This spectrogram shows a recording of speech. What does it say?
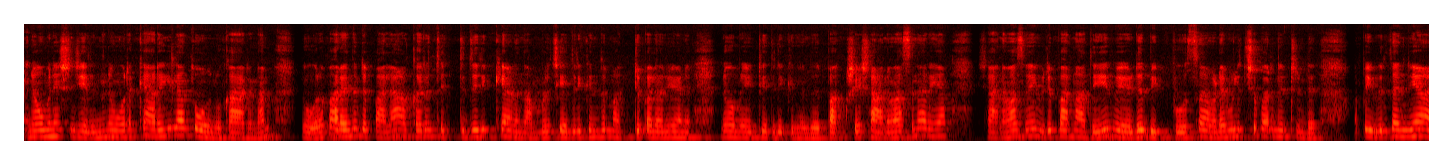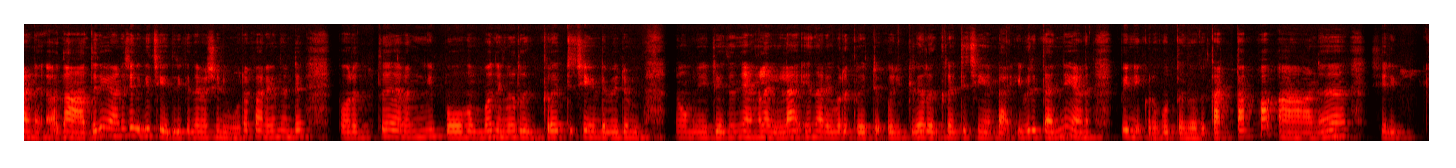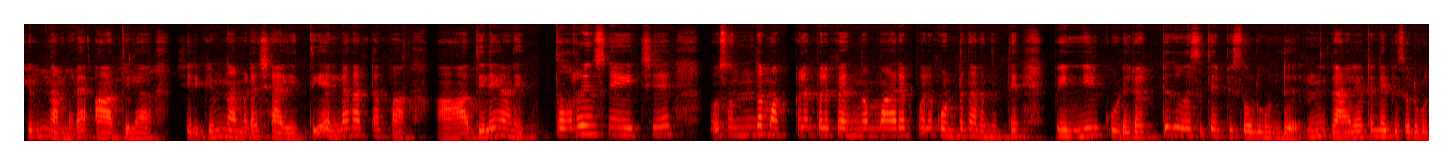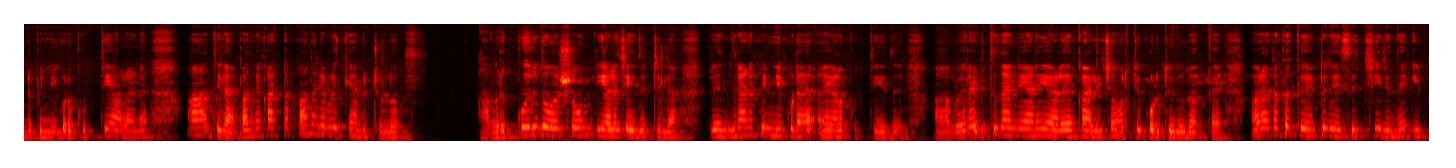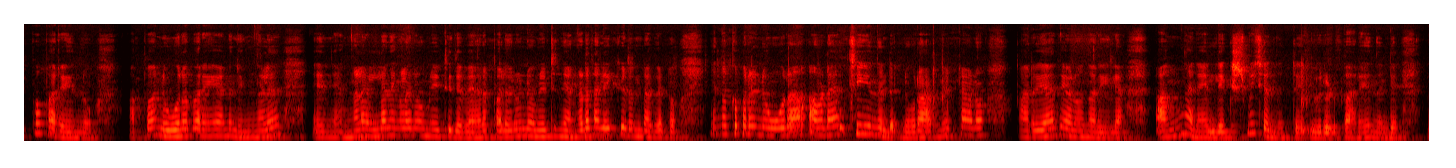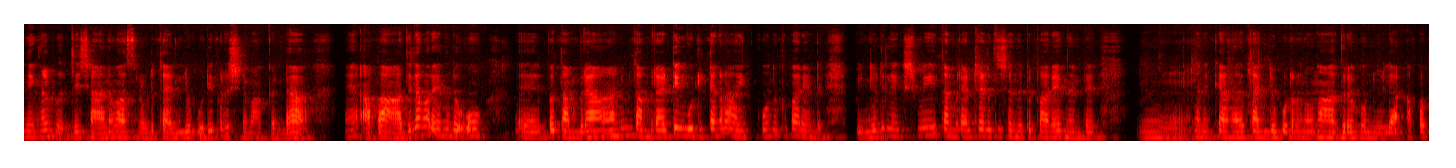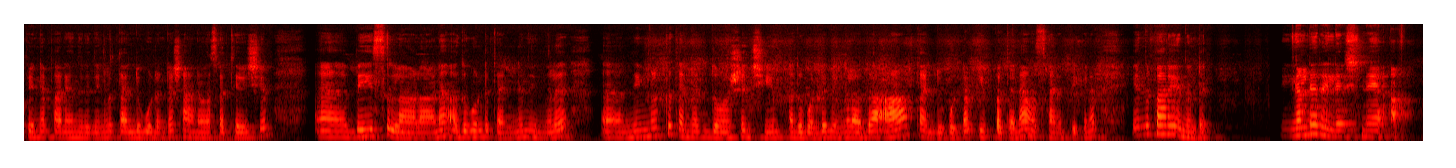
നോമിനേഷൻ ചെയ്തത് നൂറയ്ക്ക് അറിയില്ലെന്ന് തോന്നുന്നു. കാരണം നൂറ പറയുന്നുണ്ട് പല ആൾക്കാരും തെറ്റിദ്ധരിക്കുകയാണ്. നമ്മൾ ചെയ്തിരിക്കുന്നത് മറ്റു പലരെയാണ് നോമിനേറ്റ് ചെയ്തിരിക്കുന്നത്. പക്ഷേ ഷാനവാസിനെ അറിയാം ഷാനവാസിനെ ഇവർ പറഞ്ഞ അതേ വേർഡ് ബിഗ് ബോസ് അവിടെ വിളിച്ചു പറഞ്ഞിട്ടുണ്ട്. അപ്പോൾ ഇവർ തന്നെയാണ്. അത് ആതിരയാണ് ശരിക്കും ചെയ്തിരിക്കുന്നത്. പക്ഷേ നൂറ പറയുന്നുണ്ട് പുറത്ത് ഇറങ്ങി പോകുമ്പോൾ നിങ്ങൾ റിഗ്രറ്റ് ചെയ്യേണ്ടി വരും. നോമിനേറ്റ് ചെയ്തത് ഞങ്ങളല്ല എന്നറിയുമ്പോൾ റിഗ്രറ്റ് ഒരിക്കലും റിഗ്രറ്റ് ചെയ്യേണ്ട. ഇവർ തന്നെയാണ് പിന്നിൽ കൂടെ കുത്തുന്നത്. കട്ടപ്പ ആണ് ശരിക്കും നമ്മുടെ ആദില. ശരിക്കും നമ്മുടെ ശൈത്യല്ല കട്ടപ്പ. ആദിലയാണ് ഇത്രയും സ്നേഹിച്ച് സ്വന്തം മക്കളെ പോലെ പെങ്ങന്മാരെ പോലെ കൊണ്ട് നടന്നിട്ട് പിന്നിൽ കൂടെ ഒരൊറ്റ ദിവസത്തെ എപ്പിസോഡ് കൊണ്ട് ലാലേട്ടന്റെ എപ്പിസോഡ് കൊണ്ട് പിന്നിൽ കൂടെ കുത്തിയ ആളാണ് ആദില. അപ്പം അതിനെ കട്ടപ്പ എന്നല്ലേ വിളിക്കാൻ പറ്റുള്ളൂ? അവർക്കൊരു ദോഷവും ഇയാൾ ചെയ്തിട്ടില്ല. പിന്നെ എന്തിനാണ് പിന്നിൽ കൂടെ അയാളെ കുത്തിയത്? അവരടുത്ത് തന്നെയാണ് ഇയാൾ കളി ചോർത്തി കൊടുത്തത് ഇതൊക്കെ. അവരതൊക്കെ കേട്ട് രസിച്ചിരുന്ന് ഇപ്പം പറയുന്നു. അപ്പോൾ നൂറ പറയാണ് നിങ്ങൾ ഞങ്ങളല്ല നിങ്ങളെ നോമിനേറ്റ് ചെയ്തത്. വേറെ പലരും നോമിനേറ്റ് ഞങ്ങളുടെ തലയ്ക്ക് ഇടണ്ട കേട്ടോ. എന്നൊക്കെ പറഞ്ഞ് നൂറ അവിടെ ചെയ്യുന്നുണ്ട്. നൂറ അറിഞ്ഞിട്ടാണോ അറിയാതെയാണോ എന്നറിയില്ല. അങ്ങനെ ലക്ഷ്മി ചെന്നിട്ട് ഇവരോട് പറയുന്നുണ്ട് നിങ്ങൾ വെറുതെ ഷാനവാസിനോട് തല്ലുകൂടി പ്രശ്നമാക്കണ്ട. അപ്പോൾ ആദ്യം പറയുന്നുണ്ട് ഓ ഇപ്പോൾ തമ്പുരാനും തമ്പുരാട്ടിയും കൂട്ടിയിട്ട് അങ്ങനെ ആയിക്കോ എന്നൊക്കെ പറയുന്നുണ്ട് പിന്നീട് ലക്ഷ്മി തമ്പുരാട്ടിയുടെ അടുത്ത് ചെന്നിട്ട് പറയുന്നുണ്ട് എനിക്ക് അങ്ങനെ തല്ലുകൂടണമെന്നൊന്നും ആഗ്രഹമൊന്നുമില്ല. അപ്പോൾ പിന്നെ പറയുന്നുണ്ട് നിങ്ങൾ തല്ലുകൂടേണ്ട ഷാനവാസ് അത്യാവശ്യം ബേസുള്ള ആളാണ്. അതുകൊണ്ട് തന്നെ നിങ്ങൾ നിങ്ങൾക്ക് തന്നെ അത് ദോഷം ചെയ്യും. അതുകൊണ്ട് നിങ്ങളത് ആ തല്ലുകൂട്ടം ഇപ്പം തന്നെ അവസാനിപ്പിക്കണം എന്ന് പറയുന്നുണ്ട്. നിങ്ങളുടെ റിലേഷനെ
